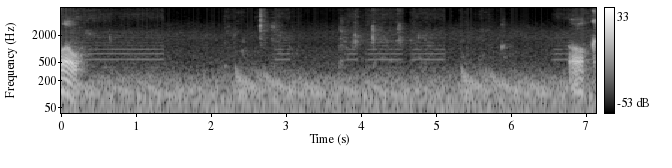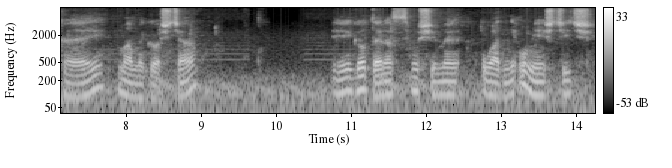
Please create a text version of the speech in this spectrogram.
Wow. Okej, mamy gościa. I go teraz musimy ładnie umieścić.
